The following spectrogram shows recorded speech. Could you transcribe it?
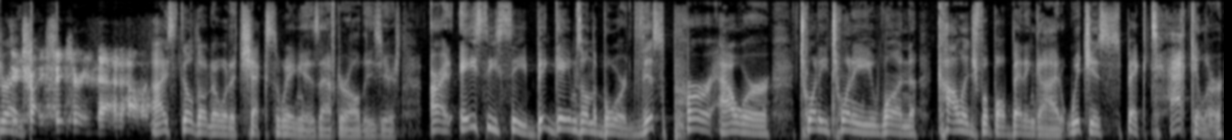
right. to try figuring that out. I still don't know what a check swing is after all these years. All right, ACC, big games on the board. This per hour 2021 college football betting guide, which is spectacular,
